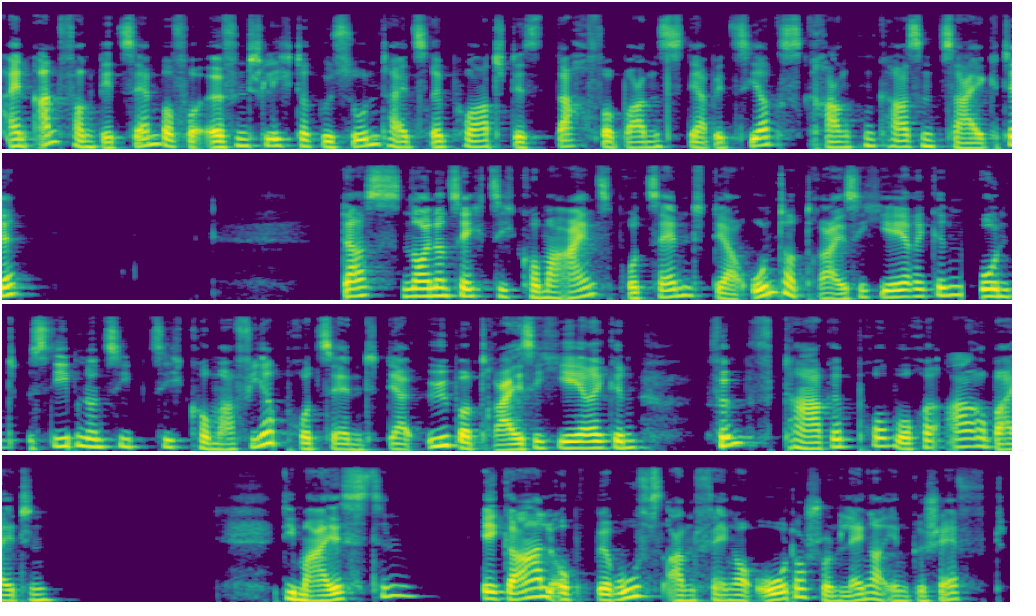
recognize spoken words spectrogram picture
Ein Anfang Dezember veröffentlichter Gesundheitsreport des Dachverbands der Bezirkskrankenkassen zeigte, dass 69,1 Prozent der unter 30-Jährigen und 77,4 Prozent der über 30-Jährigen fünf Tage pro Woche arbeiten. Die meisten, egal ob Berufsanfänger oder schon länger im Geschäft,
